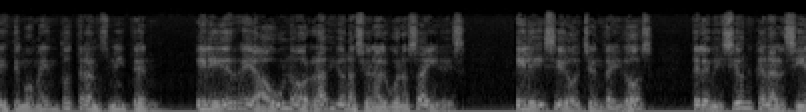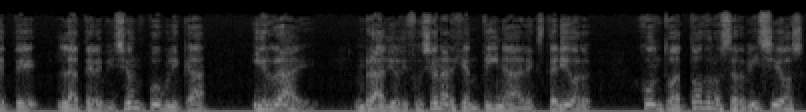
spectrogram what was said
este momento transmiten LRA1 Radio Nacional Buenos Aires, LS82, Televisión Canal 7, la Televisión Pública y RAE, Radiodifusión Argentina al exterior, junto a todos los servicios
